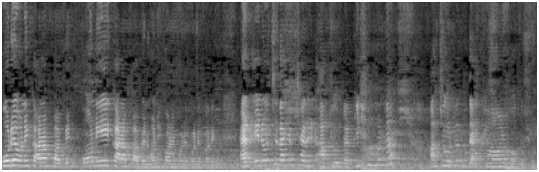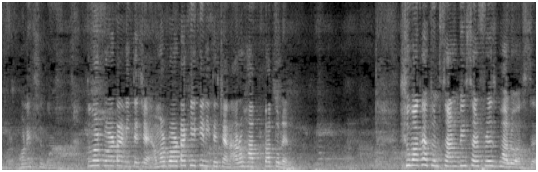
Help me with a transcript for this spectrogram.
পরে অনেক আরাম পাবেন, অনেক আরাম পাবেন, অনেক অনেক অনেক অনেক অনেক। অ্যান্ড এটা হচ্ছে দেখেন শাড়ির আঁচলটা। কি সুন্দর না? আঁচলটা দেখার মতো সুন্দর, অনেক সুন্দর। তোমার পরোটা নিতে চাই আমার পরোটা কে কে নিতে চান? আরও হাত পা তোলেন। সুমা খাতুন সানবি সারফ্রেস ভালো আছে।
